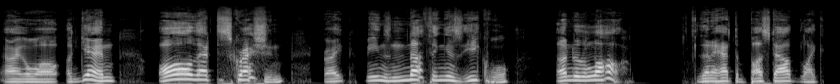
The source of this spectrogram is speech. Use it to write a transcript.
I go, well, again, all that discretion, right, means nothing is equal under the law. Then I had to bust out like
